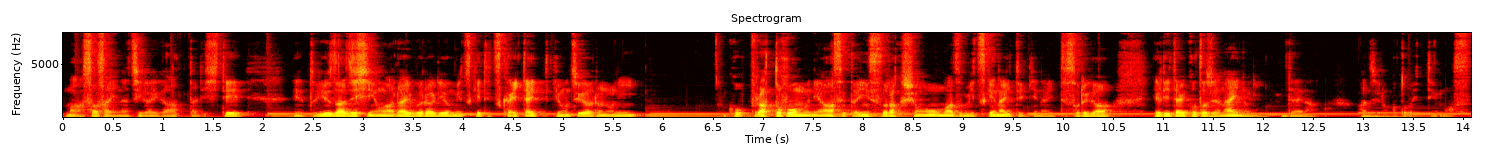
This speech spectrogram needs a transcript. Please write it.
まあ、些細な違いがあったりして、えっ、と、ユーザー自身はライブラリを見つけて使いたいって気持ちがあるのに、こう、プラットフォームに合わせたインストラクションをまず見つけないといけないって、それがやりたいことじゃないのに、みたいな感じのことを言っています。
